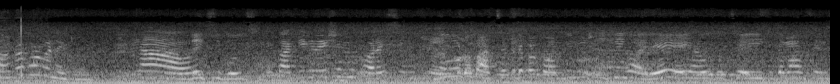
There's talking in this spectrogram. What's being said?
দরকার পড়বে নাকি? না দেখছি বলছি। কন্টিনিউয়েশন ঘরে সিনকি ওটা বাচ্চাদের আবার কন্টিনিউশন কি হয় রে? এই হাউস হচ্ছে এই জামা চেঞ্জ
